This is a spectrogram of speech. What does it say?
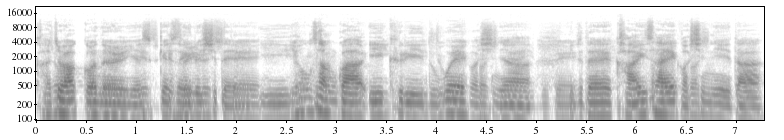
가져왔건을 예수께서 이르시되 이 형상과 이 글이 누구의 것이냐 이르되 가이사의 것이니이다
